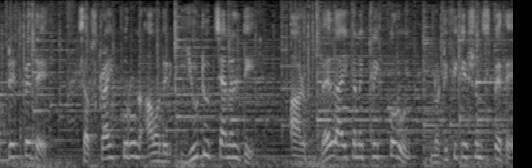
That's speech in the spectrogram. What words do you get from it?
আপডেট পেতে সাবস্ক্রাইব করুন আমাদের ইউটিউব চ্যানেলটি আর বেল আইকনে ক্লিক করুন নোটিফিকেশনস পেতে।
